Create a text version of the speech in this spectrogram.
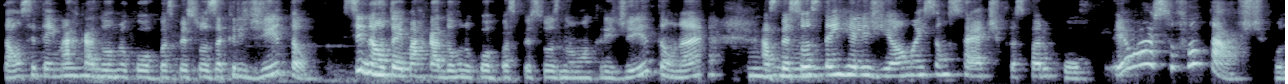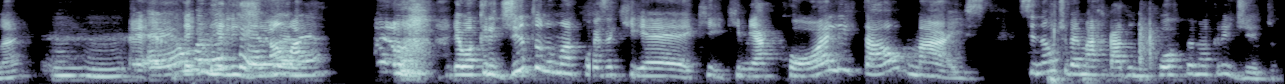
Então, se tem marcador uhum. no corpo, as pessoas acreditam. Se não tem marcador no corpo, as pessoas não acreditam, né? Uhum. As pessoas têm religião, mas são céticas para o corpo. Eu acho fantástico, né? Uhum. É, é uma religião, defesa, né? eu acredito numa coisa que é que, que me acolhe e tal, mas se não tiver marcado no corpo, eu não acredito.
